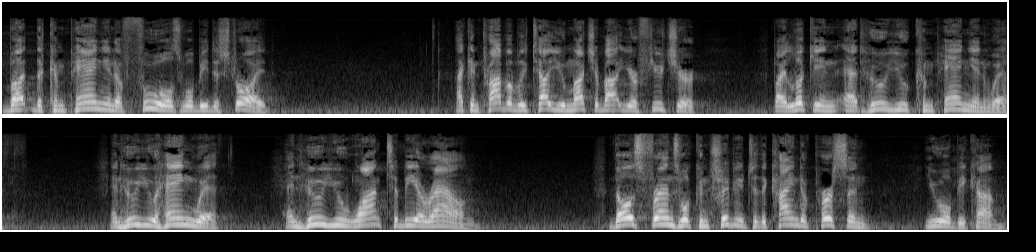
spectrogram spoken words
but the companion of fools will be destroyed." I can probably tell you much about your future by looking at who you companion with and who you hang with and who you want to be around. Those friends will contribute to the kind of person you will become.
